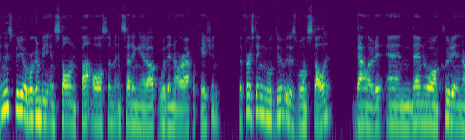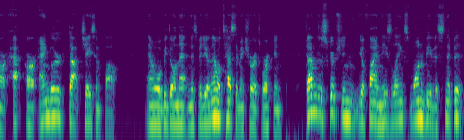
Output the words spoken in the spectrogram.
In this video, we're going to be installing Font Awesome and setting it up within our application. The first thing we'll do is we'll install it, download it, and then we'll include it in our, our angular.json file. And we'll be doing that in this video, and then we'll test it, make sure it's working. Down in the description, you'll find these links. One will be the snippet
